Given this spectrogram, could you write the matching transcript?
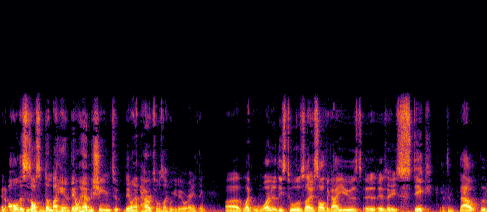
and all this is also done by hand. They don't have machine to. They don't have power tools like we do or anything. Uh, like one of these tools that I saw the guy used is, is a stick that's about the,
